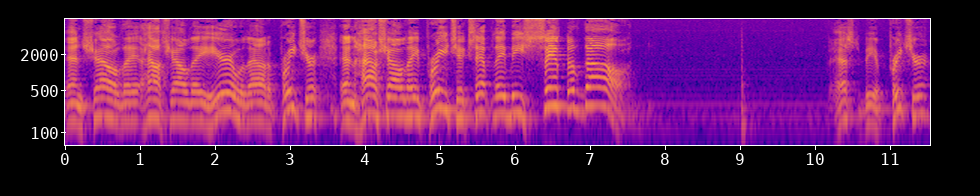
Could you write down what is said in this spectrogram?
And shall they how shall they hear without a preacher? And how shall they preach except they be sent of God? There has to be a preacher.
